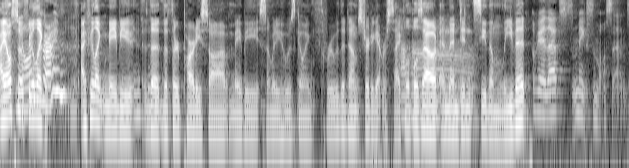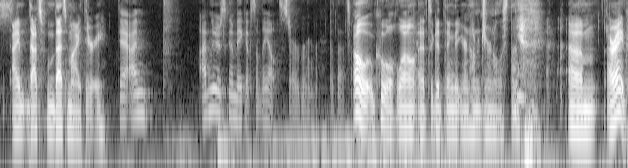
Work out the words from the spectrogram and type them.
I also feel like I feel like maybe the instance? the third party saw maybe somebody who was going through the dumpster to get recyclables out and then didn't see them leave it. Okay, that makes the most sense. I'm that's that's my theory. Yeah, I'm. I'm gonna- just gonna make up something else to start a rumor, but that's Oh, cool. Well, that's a good thing that you're not a journalist then. um, all right.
